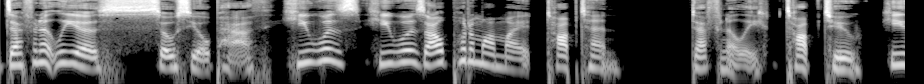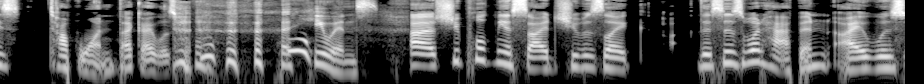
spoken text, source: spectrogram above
definitely a sociopath. He was he was I'll put him on my top 10. Definitely. Top 2. He's top 1. That guy was he wins. uh, she pulled me aside. She was like, This is what happened. I was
